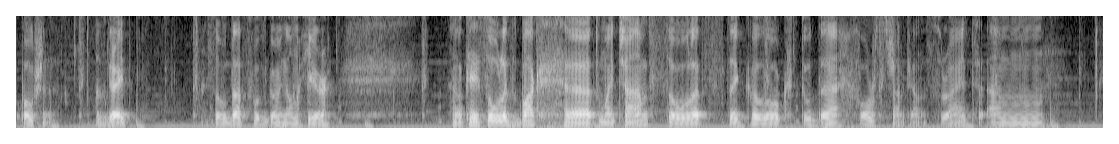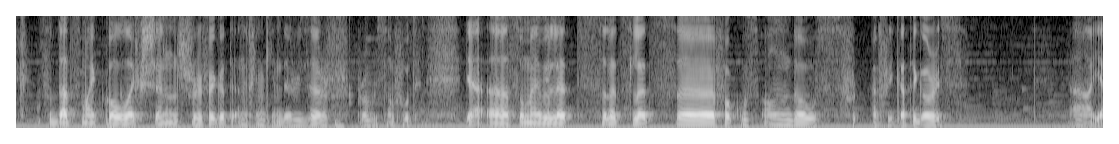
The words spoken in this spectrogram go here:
potion. That's great. So that's what's going on here. Okay, so let's back uh, to my champs. So let's take a look to the force champions, right? Um, So that's my collection. Sure if I got anything in the reserve. Probably some food. Yeah. Uh, so maybe let's let's let's uh, focus on those uh, three categories. Uh, yeah.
